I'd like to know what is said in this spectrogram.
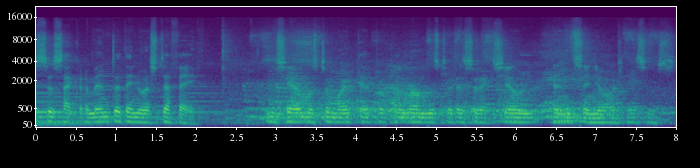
Es el sacramento de nuestra fe. Anunciamos tu muerte, proclamamos tu resurrección, en Señor Jesús.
